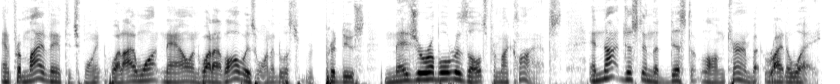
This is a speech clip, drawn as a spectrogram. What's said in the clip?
And from my vantage point, what I want now and what I've always wanted was to produce measurable measurable results for my clients, and not just in the distant long term, but right away.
